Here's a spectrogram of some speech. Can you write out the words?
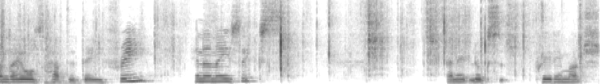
And I also have the day free in an A6. And it looks pretty much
